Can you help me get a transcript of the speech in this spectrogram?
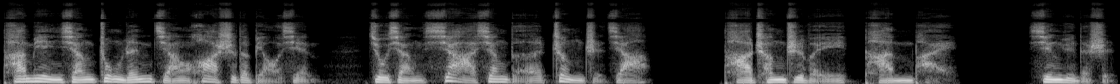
他面向众人讲话时的表现，就像下乡的政治家。他称之为摊牌。幸运的是，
